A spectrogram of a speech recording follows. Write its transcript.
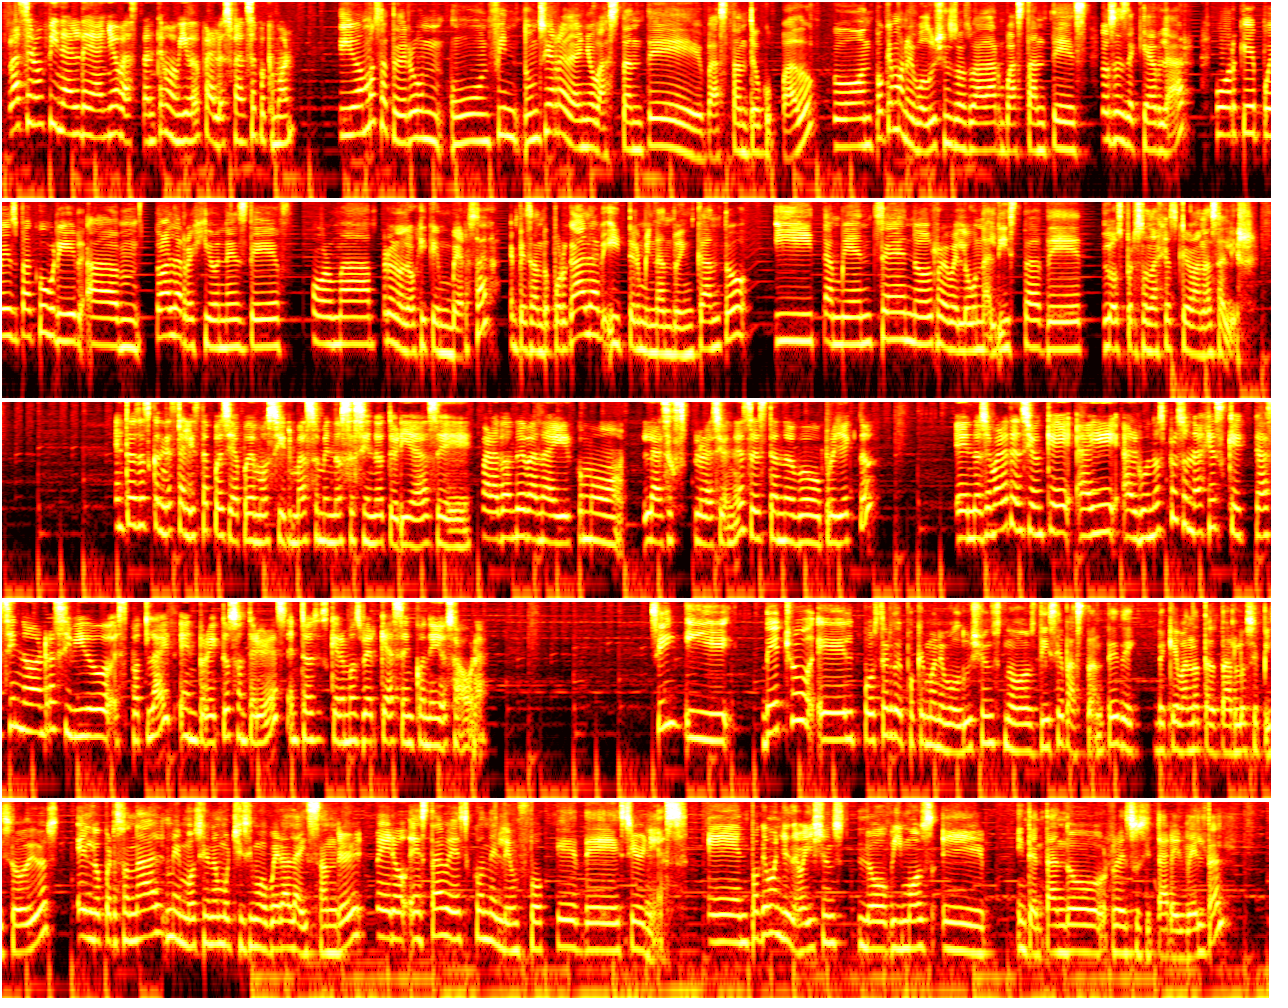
Va a ser un final de año bastante movido para los fans de Pokémon. Y vamos a tener un, un, fin, un cierre de año bastante, bastante ocupado. Con Pokémon Evolutions nos va a dar bastantes cosas de qué hablar, porque pues va a cubrir todas las regiones de forma cronológica inversa, empezando por Galar y terminando en Canto. Y también se nos reveló una lista de los personajes que van a salir. Entonces con esta lista pues ya podemos ir más o menos haciendo teorías de para dónde van a ir como las exploraciones de este nuevo proyecto. Eh, nos llama la atención que hay algunos personajes que casi no han recibido spotlight en proyectos anteriores, entonces queremos ver qué hacen con ellos ahora. Sí, y de hecho, el póster de Pokémon Evolutions nos dice bastante de, de, qué van a tratar los episodios. En lo personal, me emociona muchísimo ver a Lysander, pero esta vez con el enfoque de Sirnias. En Pokémon Generations lo vimos eh, intentando resucitar a Ibeltal,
